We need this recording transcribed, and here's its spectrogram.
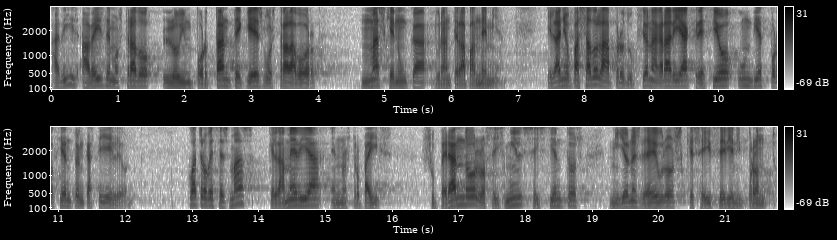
Habéis demostrado lo importante que es vuestra labor más que nunca durante la pandemia. El año pasado la producción agraria creció un 10% en Castilla y León cuatro veces más que la media en nuestro país, superando los 6.600 millones de euros que se dice bien y pronto.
